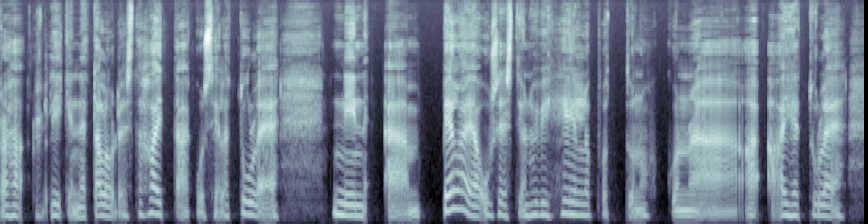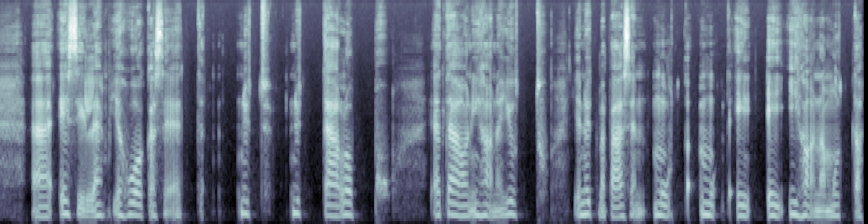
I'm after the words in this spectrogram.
rahaliikennetaloudellista haittaa, kun siellä tulee, niin äm, pelaaja useasti on hyvin helpottunut, kun aihe tulee esille ja huokasee, että nyt, nyt tämä loppuu ja tämä on ihana juttu. Ja nyt mä pääsen muutta, mu, ei, ei ihana, mutta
